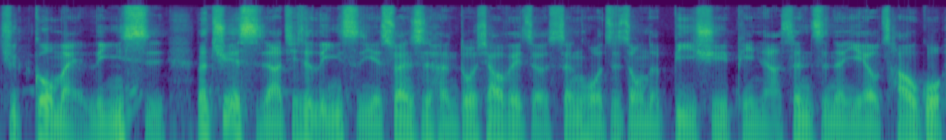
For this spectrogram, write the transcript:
去购买零食。那确实啊，其实零食也算是很多消费者生活之中的必需品啊，甚至呢，也有超过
